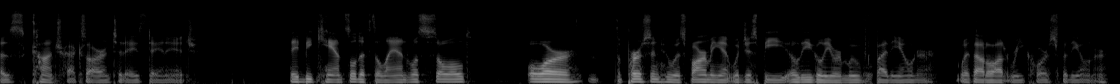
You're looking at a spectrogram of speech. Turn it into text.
as contracts are in today's day and age. They'd be canceled if the land was sold, or the person who was farming it would just be illegally removed by the owner without a lot of recourse for the owner.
